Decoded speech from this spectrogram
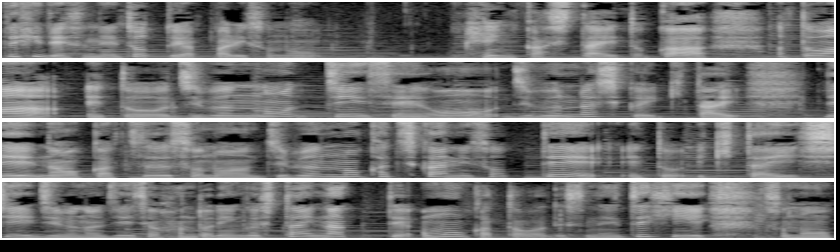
ぜひですねちょっとやっぱりその変化したいとか、あとは、えっと、自分の人生を自分らしく生きたい。で、なおかつ、その自分の価値観に沿って、えっと、生きたいし、自分の人生をハンドリングしたいなって思う方はですね、ぜひ、その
